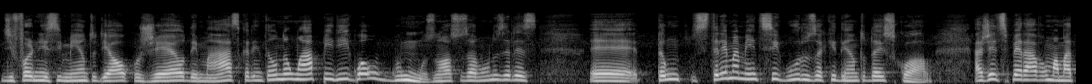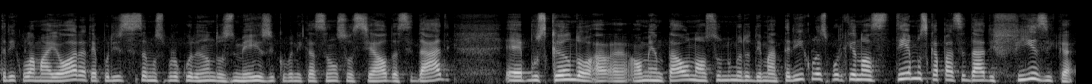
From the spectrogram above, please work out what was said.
de fornecimento de álcool gel, de máscara, então não há perigo algum. Os nossos alunos eles estão é, extremamente seguros aqui dentro da escola. A gente esperava uma matrícula maior, até por isso estamos procurando os meios de comunicação social da cidade, é, buscando a, aumentar o nosso número de matrículas, porque nós temos capacidade física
